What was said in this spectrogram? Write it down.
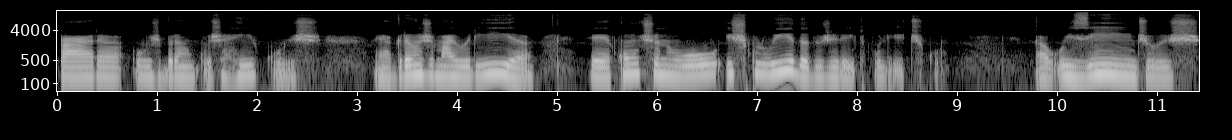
para os brancos ricos, né? a grande maioria é, continuou excluída do direito político. Ah, os índios,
